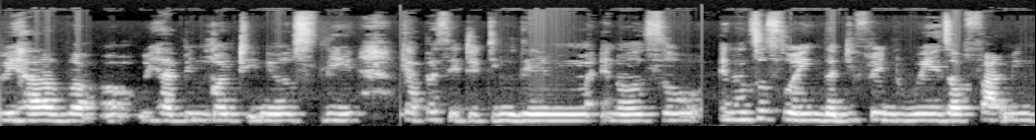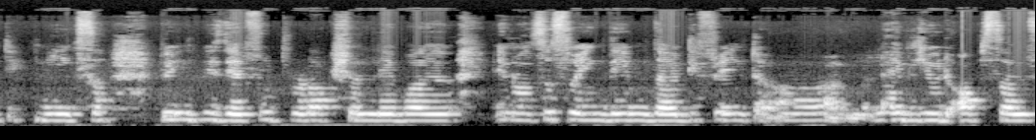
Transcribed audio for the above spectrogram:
we have uh, we have been continuously capacitating them and also and also showing the different ways of farming techniques to increase their food production level and also showing them the different uh, livelihood options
